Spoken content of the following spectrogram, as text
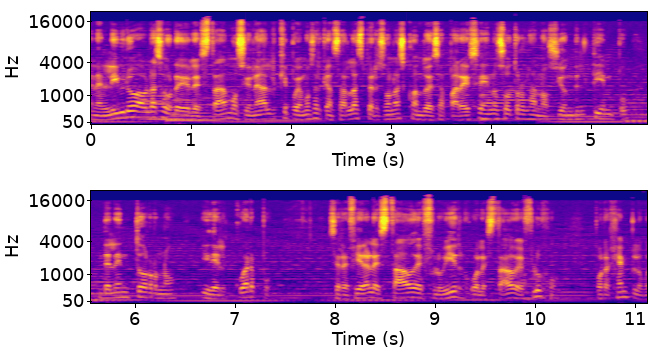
En el libro habla sobre el estado emocional que podemos alcanzar las personas cuando desaparece de nosotros la noción del tiempo, del entorno y del cuerpo. Se refiere al estado de fluir o al estado de flujo. Por ejemplo,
